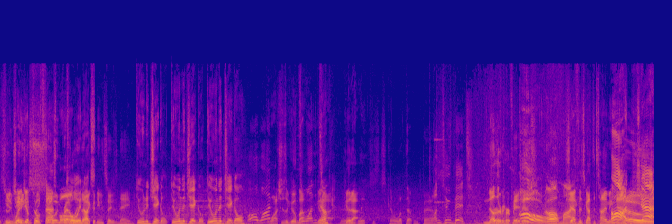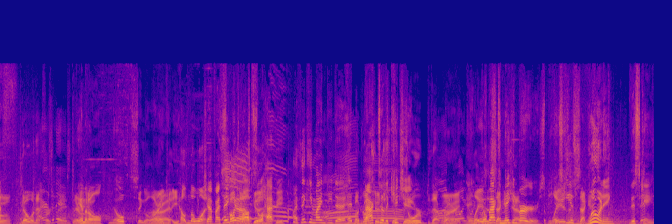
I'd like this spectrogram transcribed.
So He's change winning up to a so fastball. incredibly Holy that I couldn't even say his name. Doing the jiggle, doing the jiggle, doing the jiggle. Ball one. Watches it go by. It's a one Good and eye. Good eye. Just, just gonna let that one pass. One-two pitch. Another Perfect perfect pitch. pitch. Oh my! Geoff has got the timing Oh, down. No, Geoff. no one at Fires first base. There Damn we it all. nope. Single. All All right. right. He held him to one. Geoff, I think SpongeBob's uh, still happy. I think he might need to head SpongeBob back to the kitchen absorbed that run. right. and go back to making burgers The play because he is ruining this game.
